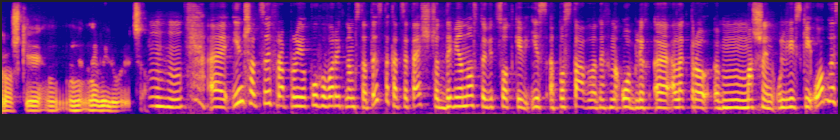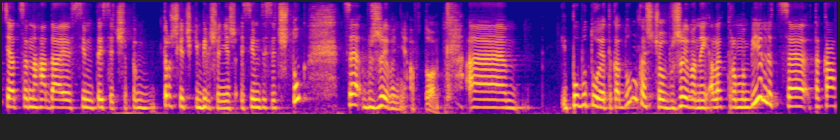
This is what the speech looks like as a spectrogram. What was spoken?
трошки н- нивелюються. Угу. Е, інша цифра, про яку говорить нам статистика, це те, що 90% із поставлених на обліг е, електромашин у Львівській області, а це нагадаю 7 тисяч, трошечки більше ніж 7 тисяч штук. Це вживані авто. Е, і побутує така думка, що вживаний електромобіль це така,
